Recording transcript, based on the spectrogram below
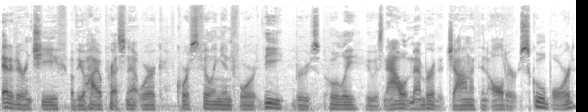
editor in chief of the Ohio Press Network, of course, filling in for the Bruce Hooley, who is now a member of the Jonathan Alder School Board.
